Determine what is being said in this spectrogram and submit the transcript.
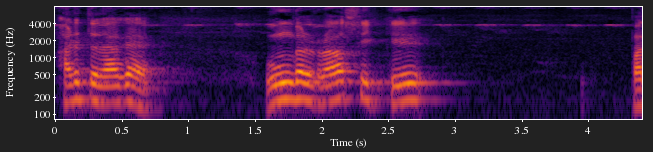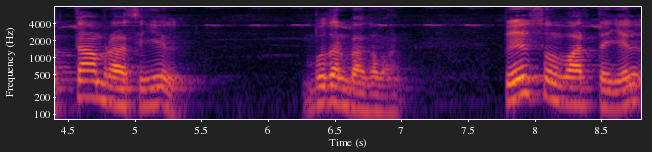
அடுத்ததாக உங்கள் ராசிக்கு பத்தாம் ராசியில் புதன் பகவான். பேசும் வார்த்தையில்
